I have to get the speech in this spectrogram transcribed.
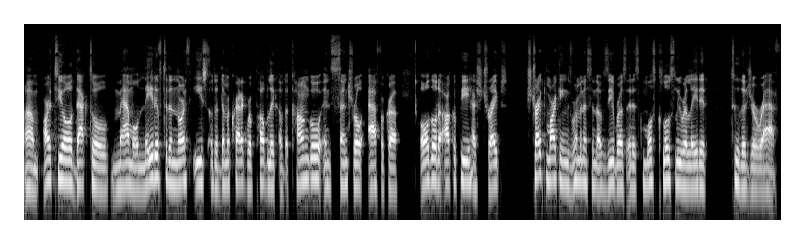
um, artiodactyl mammal native to the northeast of the Democratic Republic of the Congo in Central Africa. Although the okapi has stripes, striped markings reminiscent of zebras, it is most closely related to the giraffe.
